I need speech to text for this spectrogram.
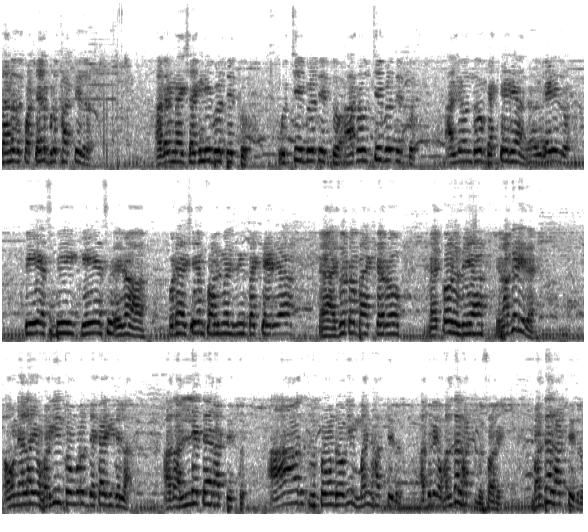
ದನದ ಕೊಟ್ಟೆಯಲ್ಲಿ ಬುಡಕ್ ಹಾಕ್ತಿದ್ರು. ಅದ್ರ ಮೇಲೆ ಸಗಣಿ ಬೀಳ್ತಿತ್ತು, ಉಚ್ಚಿ ಬೀಳ್ತಿತ್ತು ಅದು ಉಚ್ಚಿ ಬೀಳ್ತಿತ್ತು. ಅಲ್ಲಿ ಒಂದು ಬ್ಯಾಕ್ಟೀರಿಯಾ ಹೇಳಿದ್ರು. P S B K S ಏನೋ ಪೊಟ್ಯಾಷಿಯಂ ಫಾಲ್ಮೆಲಿಸಿಂಗ್ ಬ್ಯಾಕ್ಟೀರಿಯಾ ಅಜೋಟೋಬ್ಯಾಕ್ಟರು ಮೆಕೋಲಜಿಯಾ ರಗಡಿದೆ ಅವನ್ನೆಲ್ಲ ಹೊರಗಿನ ತೊಗೊಂಬರೋದು ಬೇಕಾಗಿದ್ದಿಲ್ಲ. ಅದು ಅಲ್ಲೇ ತಯಾರಾಗ್ತಿತ್ತು. ಅದಕ್ಕೆ ತೊಗೊಂಡೋಗಿ ಮಣ್ಣು ಹಾಕ್ತಿದ್ರು ಅದ್ರ ಹೊಲದಲ್ಲಿ ಹಾಕ್ತಿದ್ರು ಸಾರಿ ಹೊಲದಲ್ಲಿ ಹಾಕ್ತಿದ್ರು.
